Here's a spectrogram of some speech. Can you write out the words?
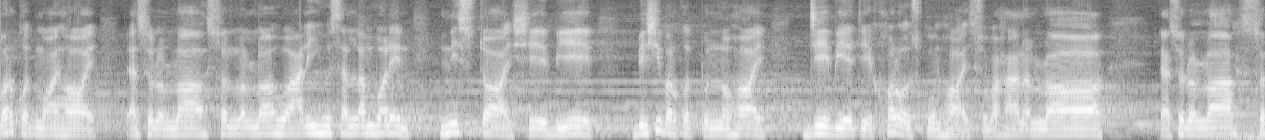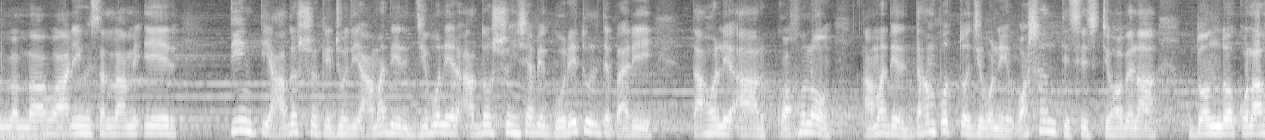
বরকতময় হয়। রাসুল্লাহ সাল্লাহ আলী হুসাল্লাম বলেন, নিশ্চয় সে বিয়ে বেশি বরকতপূর্ণ হয়, যে বিয়েতে খরচ কম হয়। সুবাহান আল্লাহ রাসুল্লাহ সাল্লাহ আলী হুসাল্লাম এর তিনটি আদর্শকে যদি আমাদের জীবনের আদর্শ হিসাবে গড়ে তুলতে পারি, তাহলে আর কখনো আমাদের দাম্পত্য জীবনে অশান্তি সৃষ্টি হবে না, দ্বন্দ্ব কোলাহ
